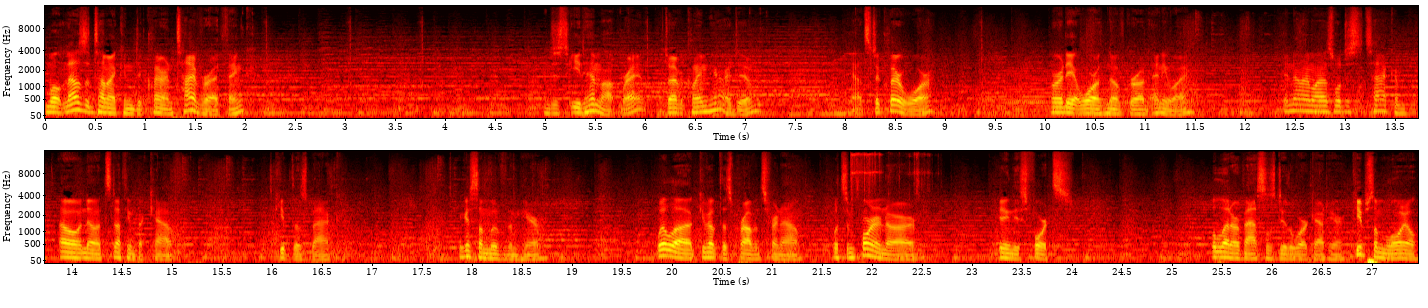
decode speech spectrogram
Well, now's the time I can declare on Tiver, I think. And just eat him up, right? Do I have a claim here? I do. Yeah, let's declare war. We're already at war with Novgorod anyway. And now I might as well just attack him. Oh, no, it's nothing but cav. keep those back. I guess I'll move them here. We'll uh, give up this province for now. What's important are getting these forts. We'll let our vassals do the work out here. Keeps them loyal.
